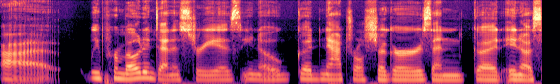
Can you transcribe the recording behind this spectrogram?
uh, we promote in dentistry as you know good natural sugars and good you know s-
